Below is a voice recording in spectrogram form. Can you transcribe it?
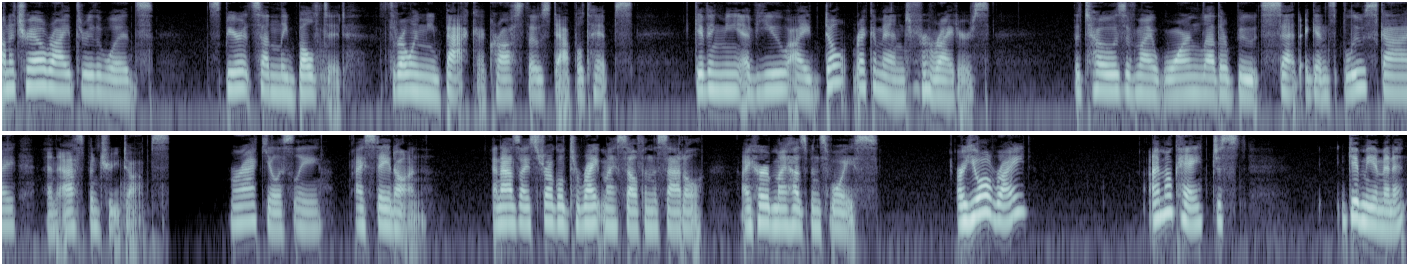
On a trail ride through the woods, Spirit suddenly bolted, throwing me back across those dappled hips, giving me a view I don't recommend for riders. The toes of my worn leather boots set against blue sky and aspen treetops. Miraculously, I stayed on, and as I struggled to right myself in the saddle, I heard my husband's voice. Are you all right? I'm okay. Just give me a minute,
